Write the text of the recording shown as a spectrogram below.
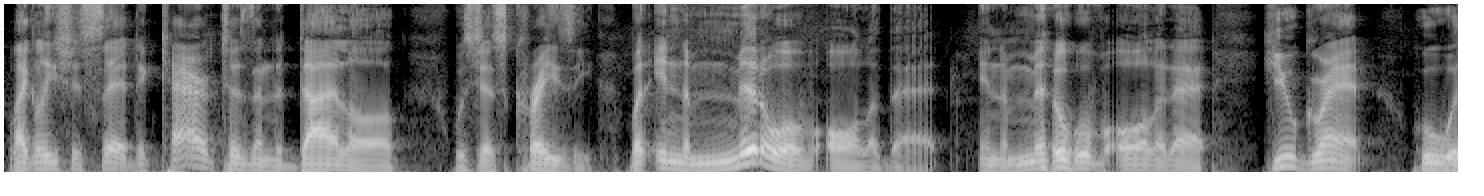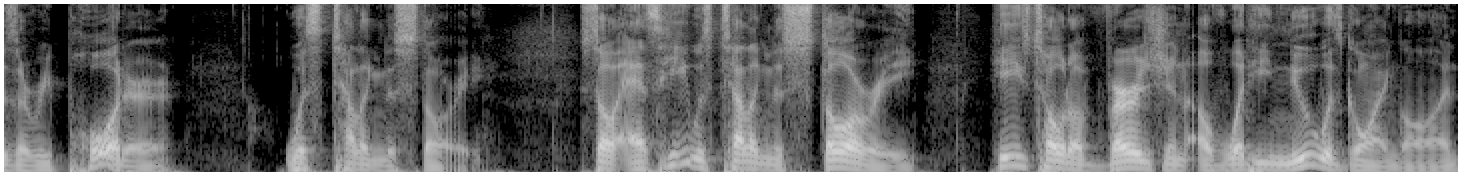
like Alicia said, the characters and the dialogue was just crazy. But in the middle of all of that, in the middle of all of that, Hugh Grant, who was a reporter, was telling the story. So as he was telling the story, he's told a version of what he knew was going on,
